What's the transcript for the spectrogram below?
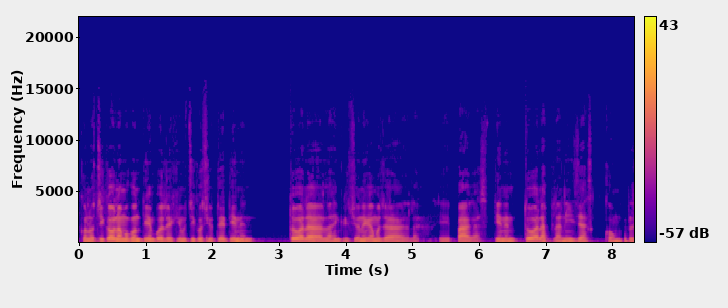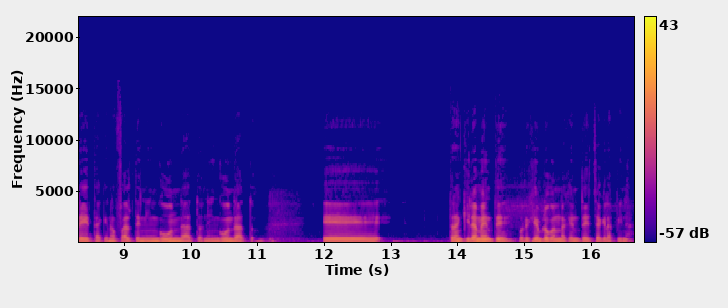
con los chicos hablamos con tiempo, les dijimos, chicos, si ustedes tienen todas las inscripciones, digamos ya pagas, tienen todas las planillas completa, que no falte ningún dato, ningún dato. Eh, tranquilamente, por ejemplo, con la gente de Chaque Las Pinas,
